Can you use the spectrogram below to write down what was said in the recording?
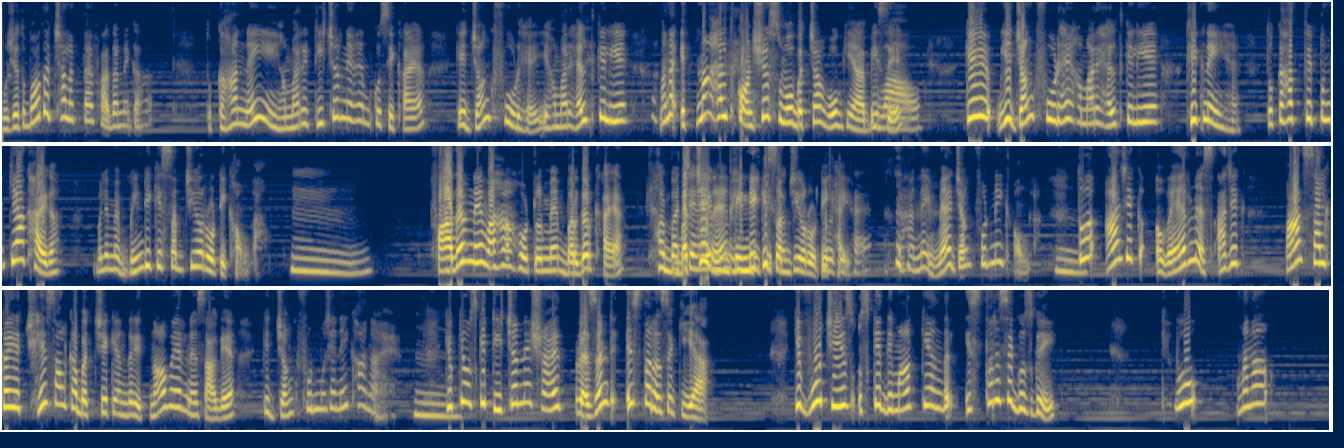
मुझे तो बहुत अच्छा लगता है फादर ने कहा। तो कहा नहीं हमारे टीचर ने हमको सिखाया कि जंक फ़ूड है ये हमारे हेल्थ के लिए माना इतना हेल्थ कॉन्शियस वो बच्चा हो गया अभी से कि ये जंक फ़ूड है हमारे हेल्थ के लिए ठीक नहीं है। तो कहा फिर तुम क्या खाएगा? बोले मैं भिंडी की सब्ज़ी और रोटी खाऊँगा। हम्म, फादर ने वहाँ होटल में बर्गर खाया। और बच्चे बच्चे ने भिंडी की सब्ज़ी और रोटी रोटी खाई। कहा नहीं मैं जंक फ़ूड नहीं खाऊँगा। हम्म, तो आज एक अवेयरनेस आज एक पाँच साल का या छह साल का बच्चे के अंदर इतना अवेयरनेस आ गया कि जंक फ़ूड मुझे नहीं खाना है। हम्म, क्योंकि उसकी टीचर ने शायद प्रेजेंट इस तरह से किया कि वो चीज़ उसके दिमाग के अंदर इस तरह से घुस गई कि वो माना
